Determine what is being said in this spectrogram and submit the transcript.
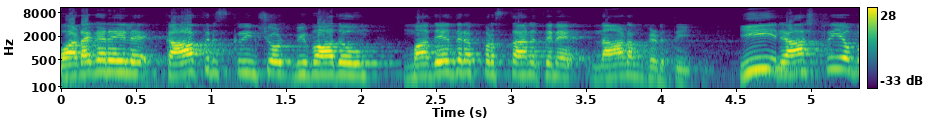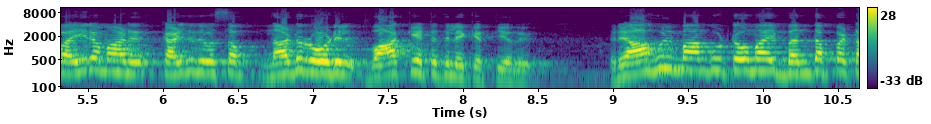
വടകരയിലെ കാഫിർ സ്ക്രീൻഷോട്ട് വിവാദവും മതേതര പ്രസ്ഥാനത്തിന് നാണം കെടുത്തി. ഈ രാഷ്ട്രീയ വൈരമാണ് കഴിഞ്ഞ ദിവസം നടു റോഡിൽ വാക്കേറ്റത്തിലേക്ക് എത്തിയത്. രാഹുൽ മാങ്കൂട്ടവുമായി ബന്ധപ്പെട്ട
